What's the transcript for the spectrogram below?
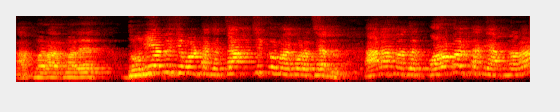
আপনারা আপনাদের দুনিয়াবী জীবনটাকে চাকচিক্যময় করেছেন। আর আপনাদের পরকালটাকে আপনারা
